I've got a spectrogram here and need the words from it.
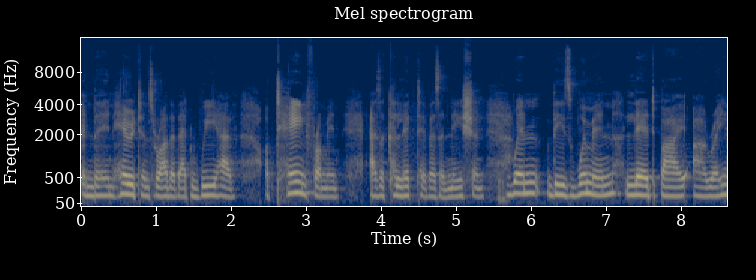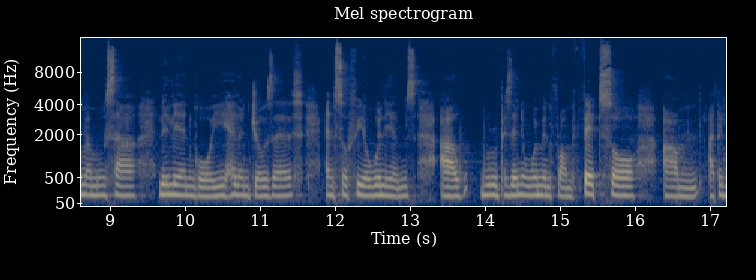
and the inheritance rather that we have obtained from it as a collective, as a nation. When these women, led by uh, Rahima Moosa, Lillian Ngoyi, Helen Joseph, and Sophia Williams, uh, were representing women from FEDSAW, um, I think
